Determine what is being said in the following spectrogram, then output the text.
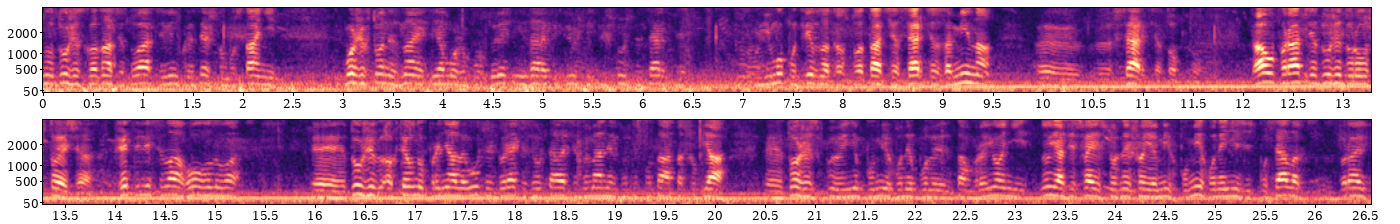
ну, дуже складна ситуація, він в критичному стані. Може хто не знає, я можу повторити, він зараз підключений під штучне серце. Ну, Йому потрібна трансплантація серця, заміна е, е, серця. Тобто, та операція дуже дорогостояча. Жителі села Гоголева е, дуже активно прийняли участь. До речі, зверталися до мене до депутата, щоб я е, теж їм поміг. Вони були там в районі. Ну я зі своєї сторони, що я міг поміг. Вони їздять по селах, збирають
